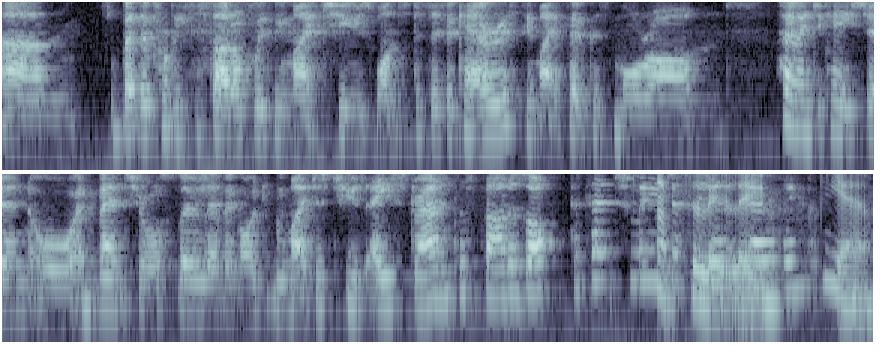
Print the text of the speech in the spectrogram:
Um, but they'll probably to start off with, we might choose one specific area. So we might focus more on home education or adventure or slow living, or we might just choose a strand to start us off potentially. just to get Absolutely. Yeah.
